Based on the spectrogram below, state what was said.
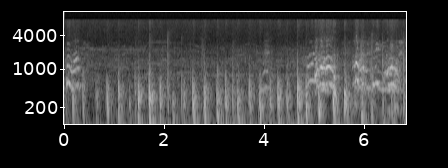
Kom. Oh, oh, oh, oh,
